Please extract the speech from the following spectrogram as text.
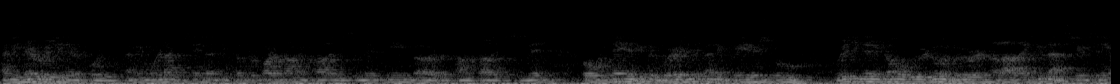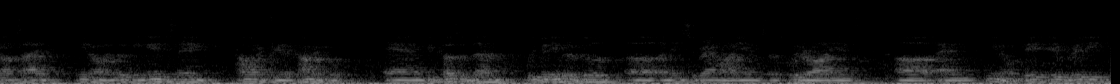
I mean, they're really there for you. I mean, we're not just saying that because we're part of Comixology Submit team, or the Comixology Submit, but we're saying it because we're independent creators who really didn't know what we were doing. We were a lot like you last year, sitting outside, you know, and looking in, saying, I wanna create a comic book. And because of them, we've been able to build, uh, an Instagram audience, a Twitter audience, uh, and, you know, they, they really,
